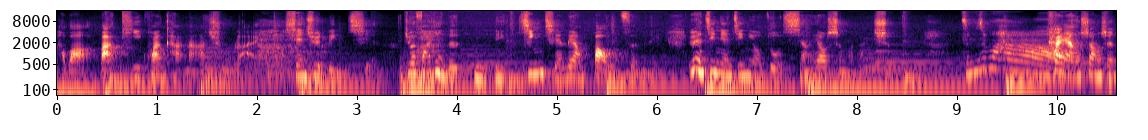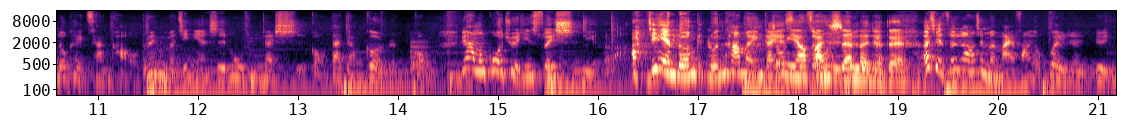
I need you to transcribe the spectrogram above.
好不好？把提款卡拿出来，先去领钱，你就会发现你的你你金钱量暴增哎，因为今年金牛座想要什么来什么。怎么这么好？太阳上升都可以参考，因为你们今年是木土在十宫，代表个人宫，因为他们过去已经衰十年了啦，今年轮轮他们应该终于要翻身了，就对。而且最重要是你们买房有贵人运，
